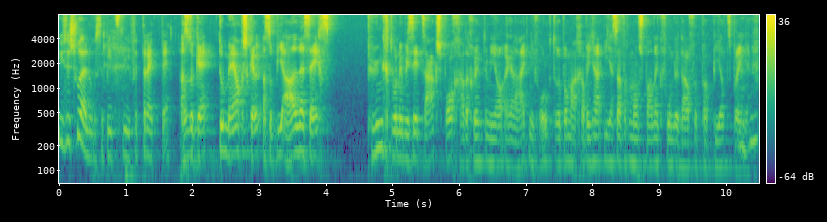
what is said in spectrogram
unsere Schule ein bisschen vertreten. Also du, du merkst, also bei allen sechs Punkten, die ich bis jetzt angesprochen habe, da könnten wir eine eigene Folge darüber machen, aber ich, ich habe es einfach mal spannend gefunden, auf ein Papier zu bringen. Mhm.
